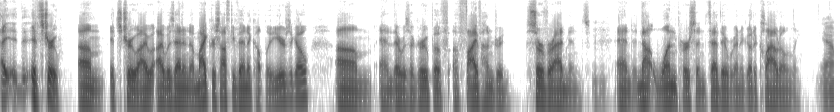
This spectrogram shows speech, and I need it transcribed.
it's true. Um, it's true. I, I was at a Microsoft event a couple of years ago, um, and there was a group of, of 500 server admins, Mhm. and not one person said they were going to go to cloud only. yeah.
